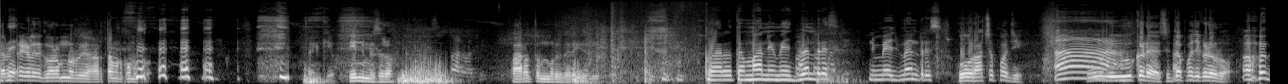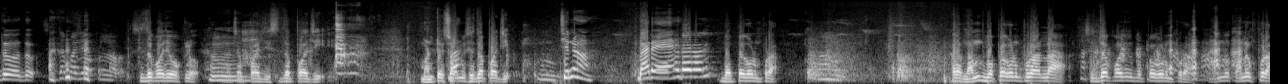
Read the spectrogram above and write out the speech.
ಕರೆಕ್ಟಾಗಿ ಹೇಳಿದ್ರೆ ಗೌರಮ್ನವ್ರು ಅರ್ಥ ಮಾಡ್ಕೊಂಬಿಟ್ಟು ಥ್ಯಾಂಕ್ ಯು ಏನು ನಿಮ್ಮ ಹೆಸರು? ಪಾರ್ವತಮ್ಮರು ಇದ್ದಾರೆ ಈಗ ಇಲ್ಲಿ ಪಾರ್ವತಮ್ಮ ನಿಮ್ಮ ಯಜಮಾನ್ರಿ ನಿಮ್ಮ ಯಜಮಾನ್ರಿ ಓ ರಾಚಪ್ಪಾಜಿ. ಹಾಂ. ಓ ನೀವು ಈ ಕಡೆ ಸಿದ್ದಪ್ಪಾಜಿ ಕಡೆಯವರು. ಹೌದು ಹೌದು. ಸಿದ್ದಪ್ಪಾಜಿ ಒಕ್ಲು. ರಾಚಪ್ಪಾಜಿ ಸಿದ್ದಪ್ಪಾಜಿ. ಮಂಟೇಸ್ವಾಮಿ ಸಿದ್ದಪ್ಪಾಜಿ. ಚಿನ್ನು ಬಾರೆ. ಬಪ್ಪೆಗೌಡಪುರ. ಅಲ್ಲ ನಮ್ದು ಬಪ್ಪೆಗೌಡಪುರ ಅಲ್ಲ. ಸಿದ್ದಪ್ಪಾಜಿ ಬಪ್ಪೆಗೌಡಪುರ. ನಮ್ದು ಕನಕಪುರ.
